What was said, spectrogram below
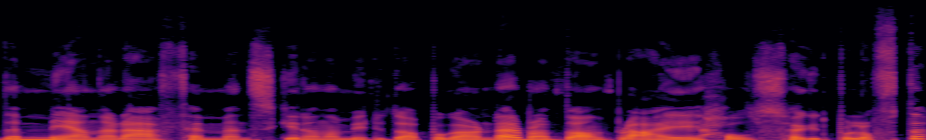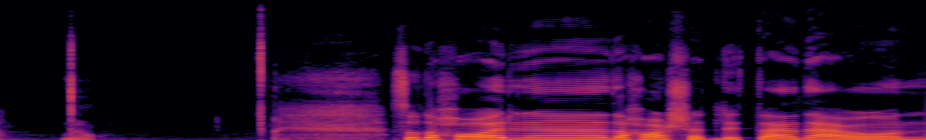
De mener det er fem mennesker han har myrda på garden der. Blant annet ble ei halshøgd på loftet. Ja. Så det har, eh, det har skjedd litt der. Det er jo en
